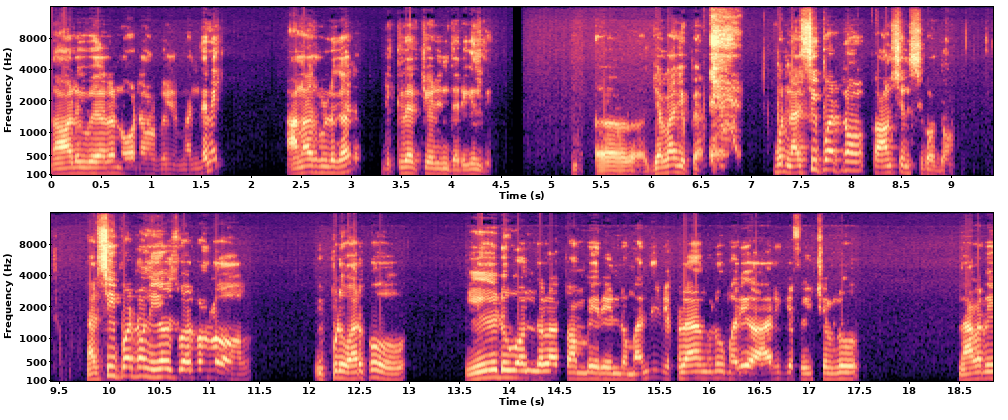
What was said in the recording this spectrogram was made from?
నాలుగు వేల నూట నలభై మందిని అనర్హులుగా డిక్లేర్ చేయడం జరిగింది. జిల్లా చెప్పారు. ఇప్పుడు నర్సీపట్నం కాన్స్టిట్యున్సీకి వద్దాం. నర్సీపట్నం నియోజకవర్గంలో ఇప్పుడు వరకు ఏడు వందల తొంభై రెండు మంది వికలాంగులు మరియు ఆరోగ్య ఫీచర్లు నలభై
